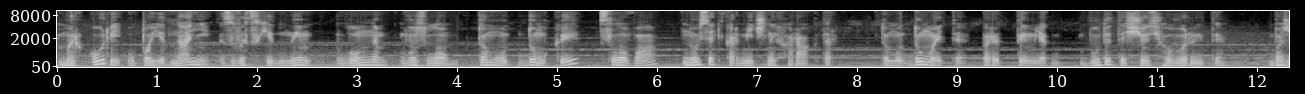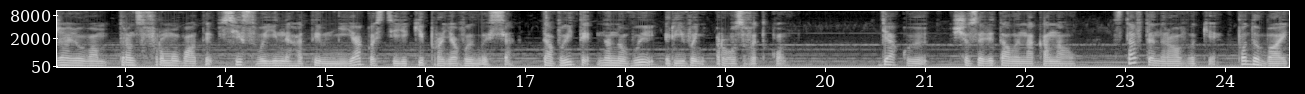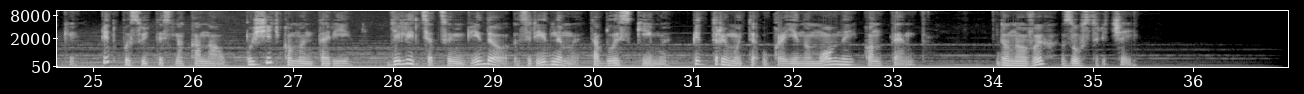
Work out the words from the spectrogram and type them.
Меркурій у поєднанні з висхідним лунним вузлом, тому думки, слова носять кармічний характер. Тому думайте перед тим, як будете щось говорити. Бажаю вам трансформувати всі свої негативні якості, які проявилися, та вийти на новий рівень розвитку. Дякую, що завітали на канал. Ставте нравлики, вподобайки, підписуйтесь на канал, пишіть коментарі, діліться цим відео з рідними та близькими, підтримуйте україномовний контент. До нових зустрічей!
